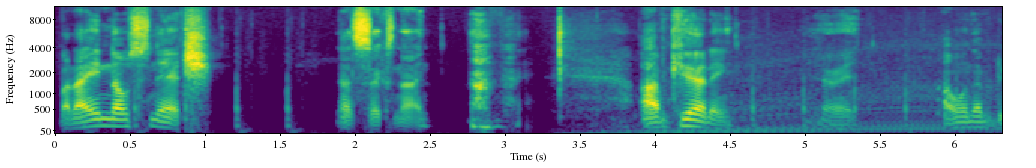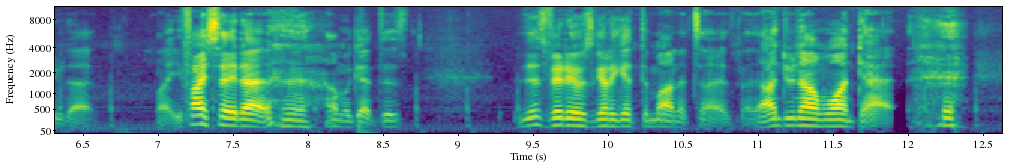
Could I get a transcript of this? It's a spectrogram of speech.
but I ain't no snitch. That's 6 9 I'm kidding. Alright. I will never do that. Like, if I say that, I'm gonna get this. This video is gonna get demonetized, but I do not want that.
